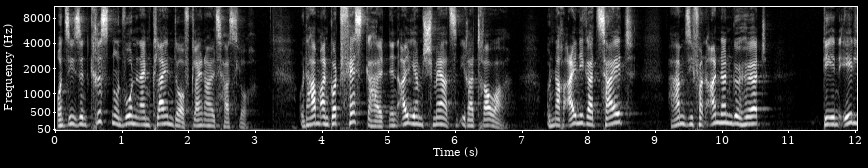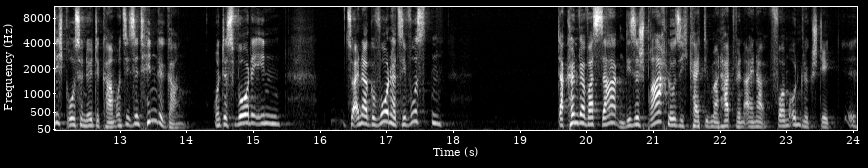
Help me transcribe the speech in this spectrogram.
Und sie sind Christen und wohnen in einem kleinen Dorf, kleiner als Hasloch und haben an Gott festgehalten in all ihrem Schmerz, in ihrer Trauer. Und nach einiger Zeit haben sie von anderen gehört, die in ähnlich große Nöte kamen. Und sie sind hingegangen. Und es wurde ihnen zu einer Gewohnheit. Sie wussten, da können wir was sagen. Diese Sprachlosigkeit, die man hat, wenn einer vor dem Unglück steht. Äh,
